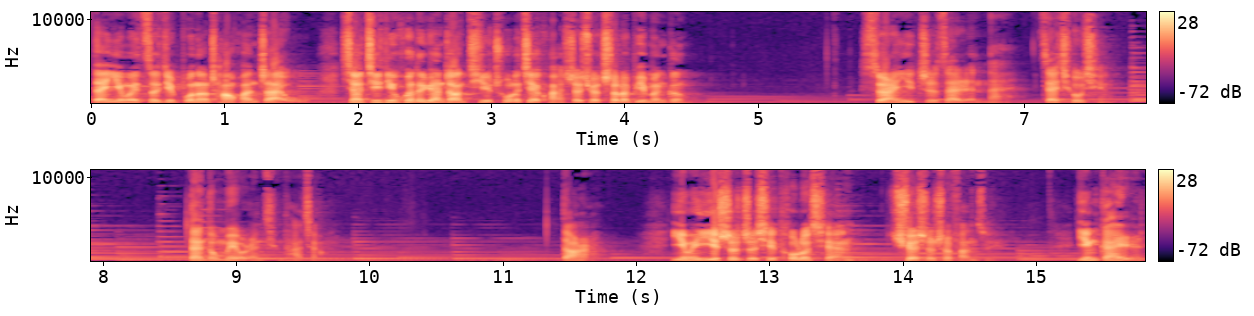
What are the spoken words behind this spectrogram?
但因为自己不能偿还债务，向基金会的院长提出了借款时，却吃了闭门羹。虽然一直在忍耐，在求情，但都没有人听他讲。当然，因为一时之气偷了钱，确实是犯罪。应该忍，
